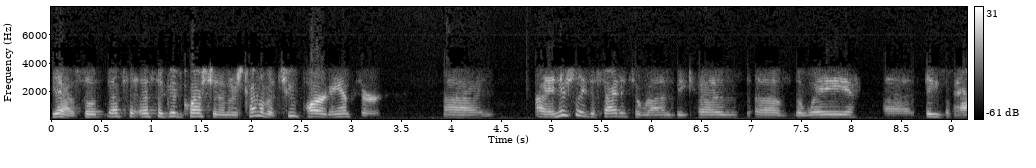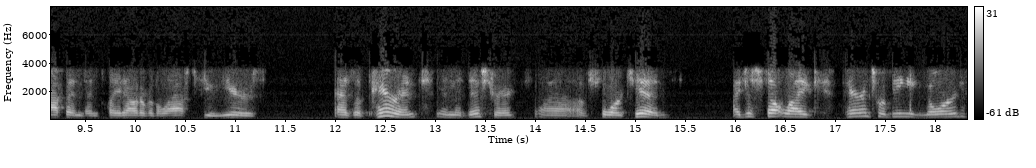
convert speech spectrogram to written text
yeah. So that's a, that's a good question, and there's kind of a two part answer. Uh, I initially decided to run because of the way uh, things have happened and played out over the last few years. As a parent in the district uh, of four kids, I just felt like parents were being ignored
